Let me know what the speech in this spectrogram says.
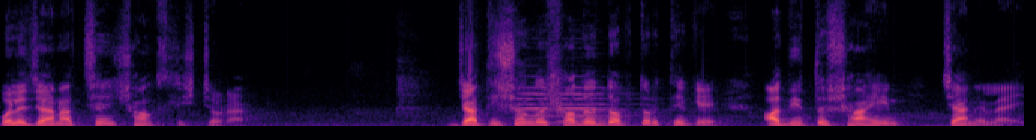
বলে জানাচ্ছেন সংশ্লিষ্টরা। জাতিসংঘ সদর দপ্তর থেকে আদিত্য শাহিন, চ্যানেল আই।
